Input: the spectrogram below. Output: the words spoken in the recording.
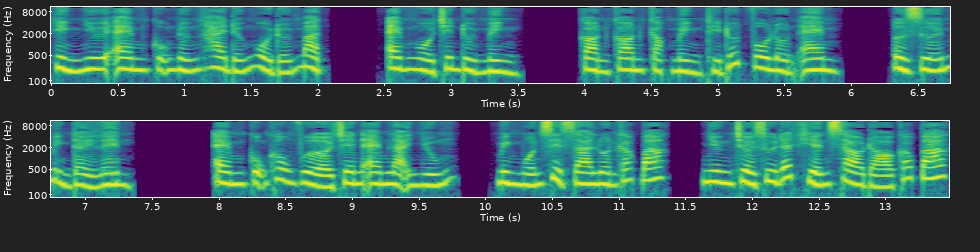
hình như em cũng đứng hai đứa ngồi đối mặt. Em ngồi trên đùi mình còn con cặp mình thì đút vô lồn em, ở dưới mình đẩy lên. Em cũng không vừa ở trên em lại nhúng, mình muốn xịt ra luôn các bác, nhưng trời xui đất khiến sao đó các bác.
